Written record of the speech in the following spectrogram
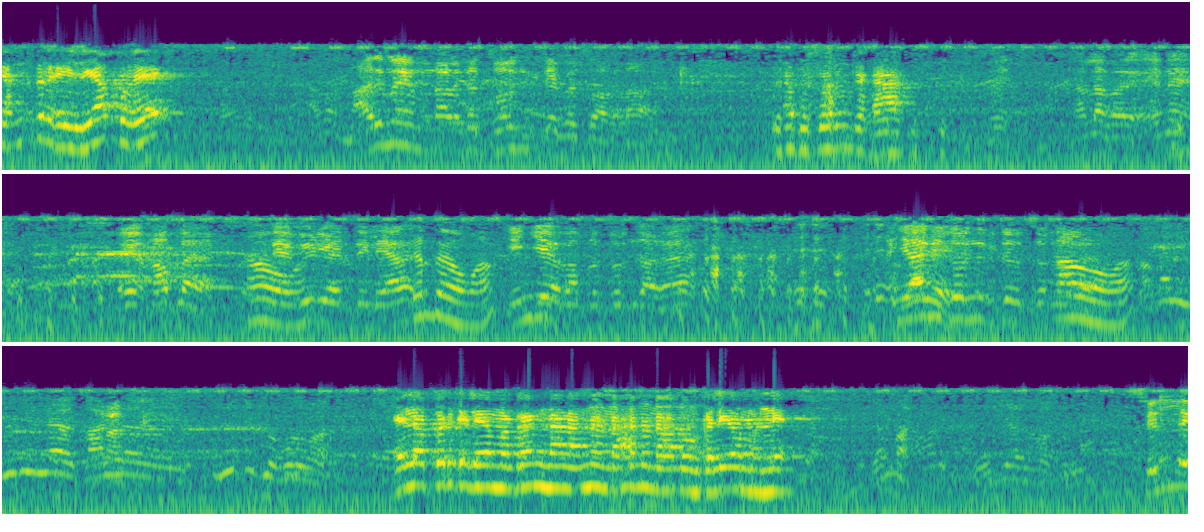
கண்ணத்துல கையிலையா போய் அருமை முன்னால சொல்லிக்கிட்டே பேசுவாங்களா? சொல்லுங்கண்ணா நல்லா. என்ன? ஏ மாப்பிள வீடியோ எடுத்து இல்லையா எங்கே மாப்பிள தெரிஞ்சாங்க. எங்கேயாவது தெரிஞ்சுக்கிட்டு சொன்னாங்க. எல்லா பேரும் கல்யாணம் பண்றாங்க. நானும் நானும் நானும் கல்யாணம் பண்ணேன். செல்லை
